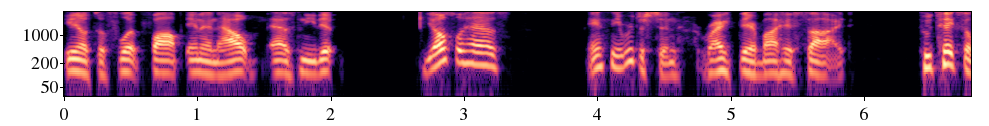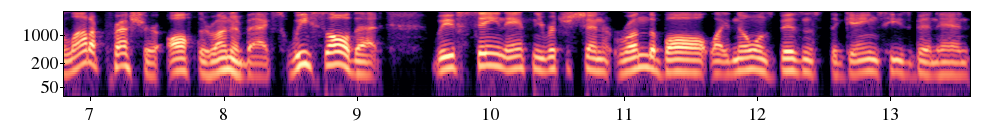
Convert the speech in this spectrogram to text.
you know, to flip flop in and out as needed. He also has Anthony Richardson right there by his side who takes a lot of pressure off the running backs. We saw that. We've seen Anthony Richardson run the ball like no one's business the games he's been in.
